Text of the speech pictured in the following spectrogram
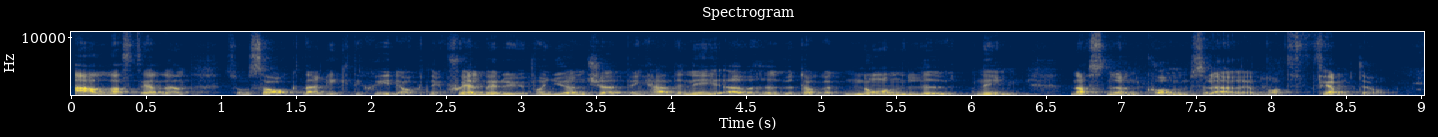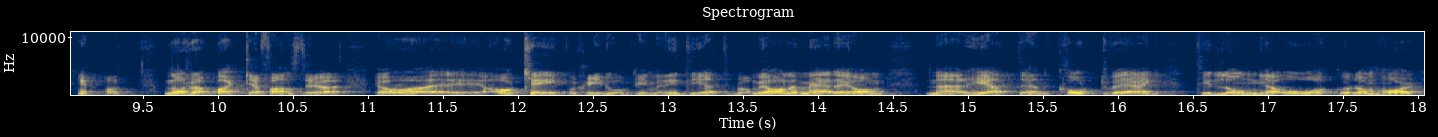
alla ställen som saknar riktig skidåkning. Själv är du ju från Jönköping. Hade ni överhuvudtaget någon lutning när snön kom sådär vart femte år? Ja, några backar fanns det. Jag, jag var eh, okej okay på skidåkning, men inte jättebra. Men jag håller med dig om närheten. Kort väg till långa åk och de har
